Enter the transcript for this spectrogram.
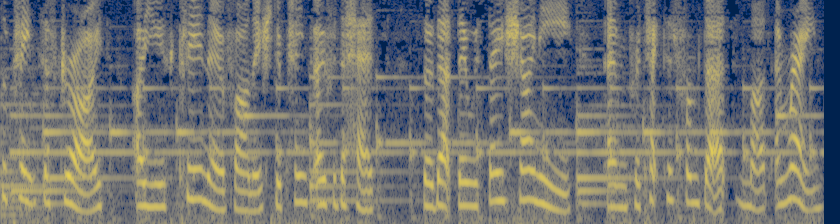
The paints have dried, I use clear nail varnish to paint over the heads so that they will stay shiny and protected from dirt, mud and rain.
